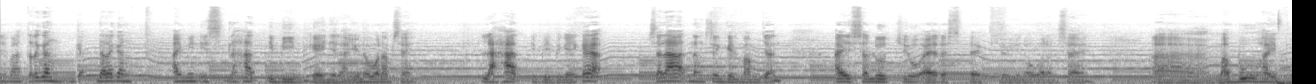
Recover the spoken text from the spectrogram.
Diba? Talagang, talagang, I mean, is lahat ibibigay nila. You know what I'm saying? Lahat ibibigay. Kaya, sa lahat ng single mom dyan, I salute you, I respect you, you know what I'm saying? Uh, mabuhay po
